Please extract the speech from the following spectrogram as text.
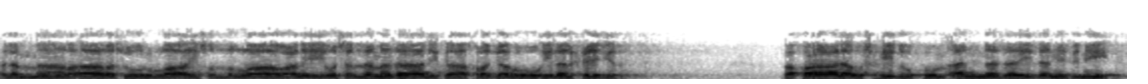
فلما رأى رسول الله صلى الله عليه وسلم ذلك أخرجه إلى الحجر. فقال أشهدكم أن زيدا ابني.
